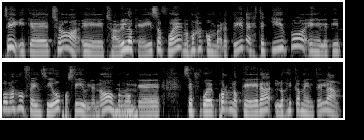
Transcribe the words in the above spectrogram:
Sí, y que de hecho eh, Xavi lo que hizo fue, vamos a convertir a este equipo en el equipo más ofensivo posible, ¿no? Como que se fue por lo que era, lógicamente, la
